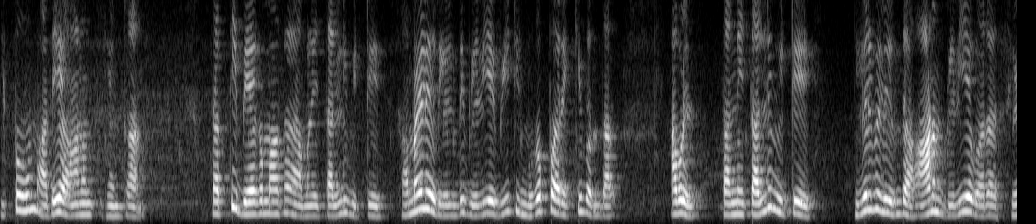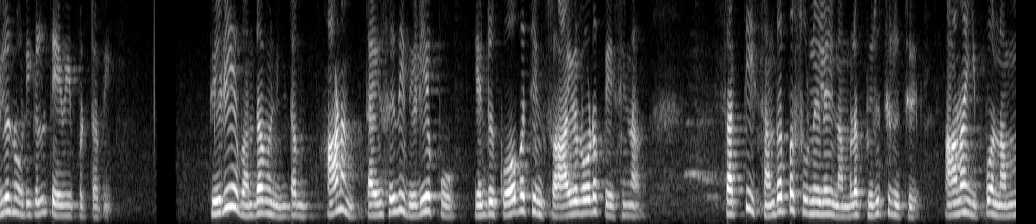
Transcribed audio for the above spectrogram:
இப்பவும் அதே ஆனந்த் என்றான். சக்தி வேகமாக அவனை தள்ளிவிட்டு சமையலறையிலிருந்து வெளியே வீட்டின் முகப்பு அறைக்கு வந்தாள். அவள் தன்னை தள்ளிவிட்டு நிகழ்விலிருந்து ஆனந்த் வெளியே வர சில நொடிகள் தேவைப்பட்டது. வெளியே வந்தவனிடம் ஆனந்த் தயவுசெய்து வெளியே போ என்று கோபத்தின் சாயலோடு பேசினாள். சக்தி சந்தர்ப்ப சூழ்நிலை நம்மளை பிரிச்சிடுச்சு. ஆனால் இப்போ நம்ம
